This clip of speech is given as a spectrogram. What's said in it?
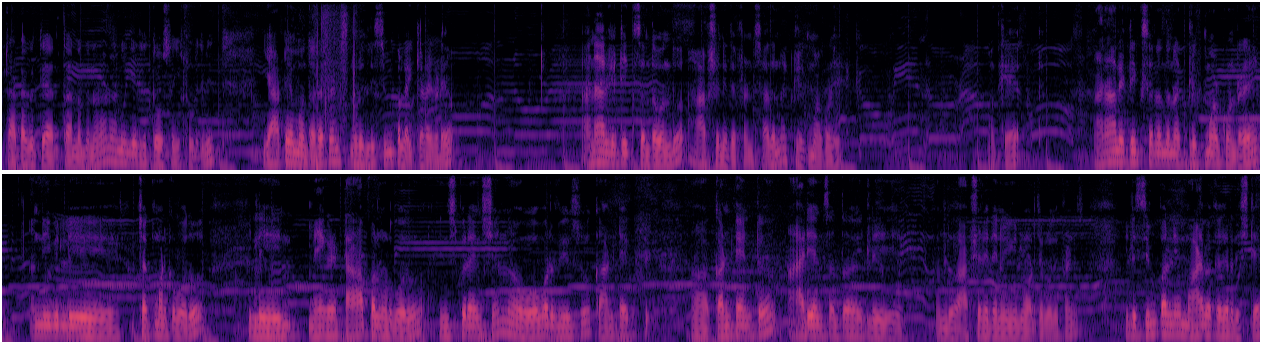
ಸ್ಟಾರ್ಟ್ ಆಗುತ್ತೆ ಅಂತ ಅನ್ನೋದನ್ನು ನನಗೆ ಇಲ್ಲಿ ತೋರಿಸೋಕೆ ಇಷ್ಟಪಡ್ತೀನಿ. ಯಾವ ಟೈಮ್ ಅಂತಾರೆ ಫ್ರೆಂಡ್ಸ್ ನೋಡಿ, ಇಲ್ಲಿ ಸಿಂಪಲ್ ಆಗಿ ಕೆಳಗಡೆ. ಅನಾಲಿಟಿಕ್ಸ್ ಅಂತ ಒಂದು ಆಪ್ಷನ್ ಇದೆ ಫ್ರೆಂಡ್ಸ್ ಅದನ್ನು ಕ್ಲಿಕ್ ಮಾಡ್ಕೊಳ್ಳಿ. ಓಕೆ ಅನಾಲಿಟಿಕ್ಸ್ ಅನ್ನೋದನ್ನು ಕ್ಲಿಕ್ ಮಾಡಿಕೊಂಡ್ರೆ ನೀವಿಲ್ಲಿ ಚೆಕ್ ಮಾಡ್ಕೋಬೋದು. ಇಲ್ಲಿ ಮೇಲ್ಗಡೆ ಟಾಪಲ್ಲಿ ನೋಡ್ಬೋದು. Inspiration over views contact content audience ಅಂತ ಇಲ್ಲಿ ಒಂದು ಆಪ್ಷನ್ ಇದೆ ನೀವು ಇಲ್ಲಿ ನೋಡ್ತಿರ್ಬೋದು ಫ್ರೆಂಡ್ಸ್ ಇಲ್ಲಿ ಸಿಂಪಲ್ ನೀವು ಮಾಡಬೇಕಾಗಿರೋದು ಇಷ್ಟೇ.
